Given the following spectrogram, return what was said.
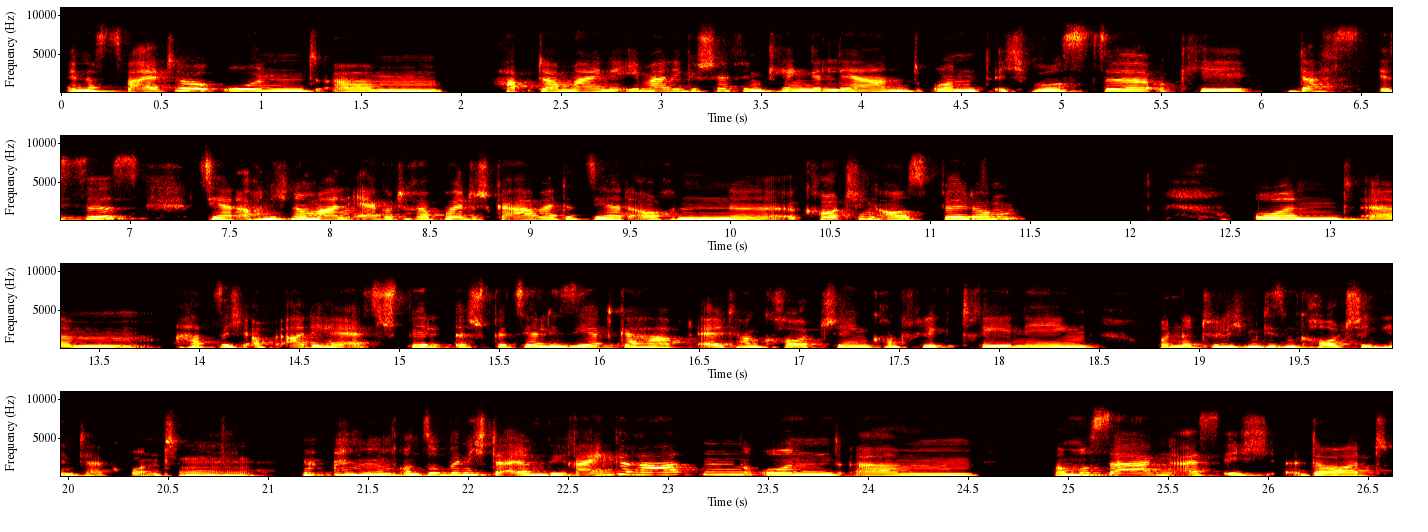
in das zweite und ähm, habe da meine ehemalige Chefin kennengelernt und ich wusste, okay, das ist es. Sie hat auch nicht normal ergotherapeutisch gearbeitet, sie hat auch eine Coaching-Ausbildung und ähm, hat sich auf ADHS spe spezialisiert gehabt, Elterncoaching, Konflikttraining und natürlich mit diesem Coaching-Hintergrund. Mhm. Und so bin ich da irgendwie reingeraten und ähm, man muss sagen, als ich dort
